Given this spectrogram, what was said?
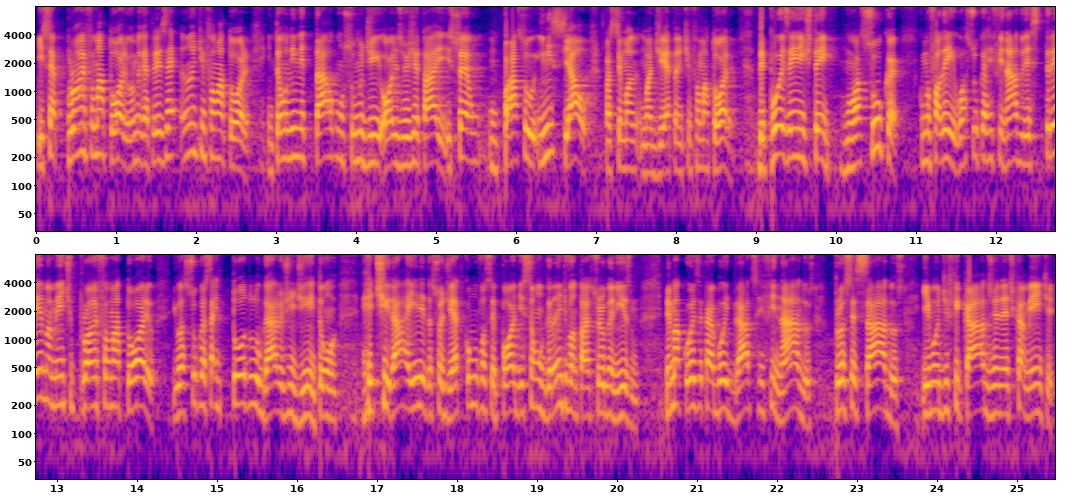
Isso é pró-inflamatório, ômega 3 é anti-inflamatório. Então, limitar o consumo de óleos vegetais, isso é um, um passo inicial para ser uma, uma dieta anti-inflamatória. Depois, ainda a gente tem o açúcar. Como eu falei, o açúcar refinado é extremamente pró-inflamatório e o açúcar está em todo lugar hoje em dia. Então, retirar ele da sua dieta como você pode, isso é uma grande vantagem para o organismo. Mesma coisa, carboidratos refinados, processados e modificados geneticamente.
